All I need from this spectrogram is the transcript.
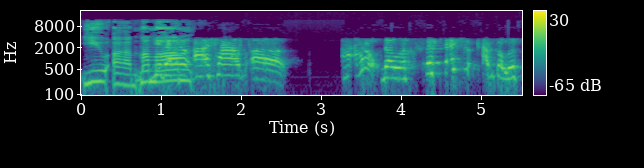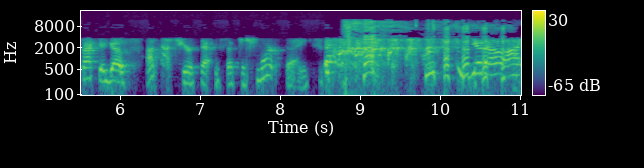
you, uh, my You mom, know, I have. uh I don't know. Sometimes I look back and go, I'm not sure if that was such a smart thing. you know, I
